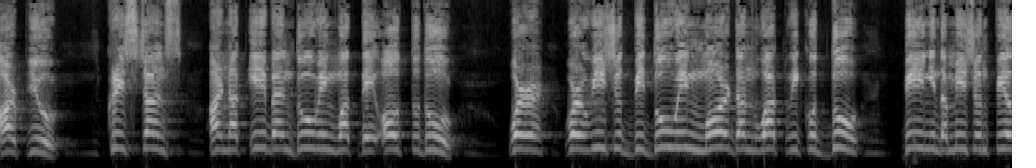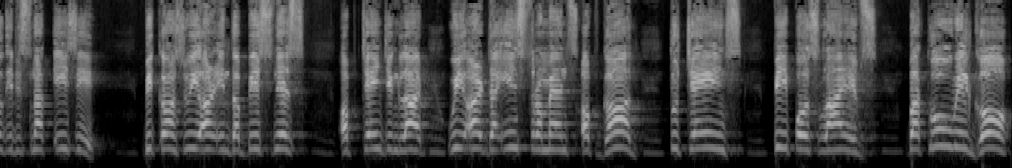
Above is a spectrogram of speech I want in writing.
are few. Christians are not even doing what they ought to do. Where, where we should be doing more than what we could do. Being in the mission field, it is not easy because we are in the business of changing life. We are the instruments of God to change people's lives. But who will go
